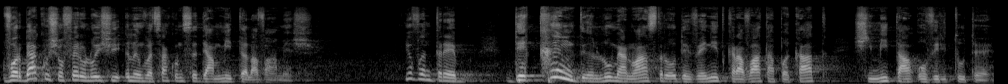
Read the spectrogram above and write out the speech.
vorbea cu șoferul lui și îl învăța cum să dea mită la vameș. Eu vă întreb, de când în lumea noastră a devenit cravata păcat și mita o virtute?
